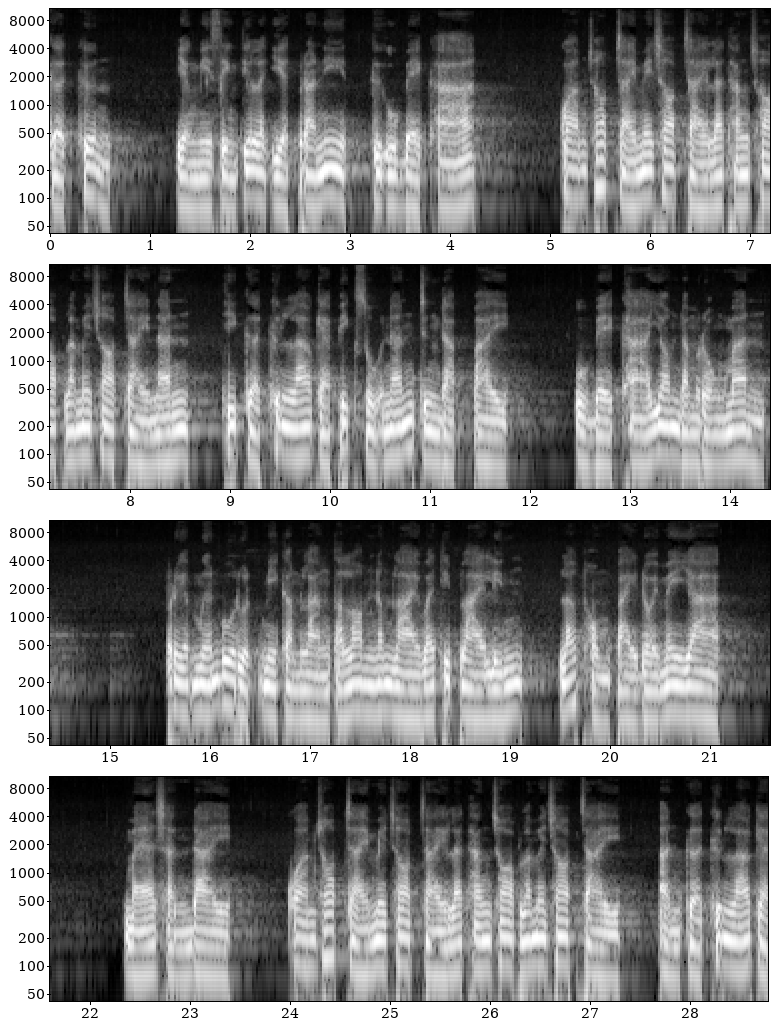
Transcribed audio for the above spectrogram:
เกิดขึ้น ยังมีสิ่งที่ละเอียดประณีตคืออุเบกขา ความชอบใจไม่ชอบใจและทั้งชอบและไม่ชอบใจนั้น ที่เกิดขึ้นแล้วแก่ภิกษุนั้นจึงดับไป อุเบกขาย่อมดำรงมั่น เปรียบเหมือนบุรุษมีกำลังตะล่อมน้ำลายไว้ที่ปลายลิ้น แล้วถมไปโดยไม่ยาก แม้ฉันใด ความชอบใจไม่ชอบใจและทั้งชอบและไม่ชอบใจ อันเกิดขึ้นแล้วแก่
